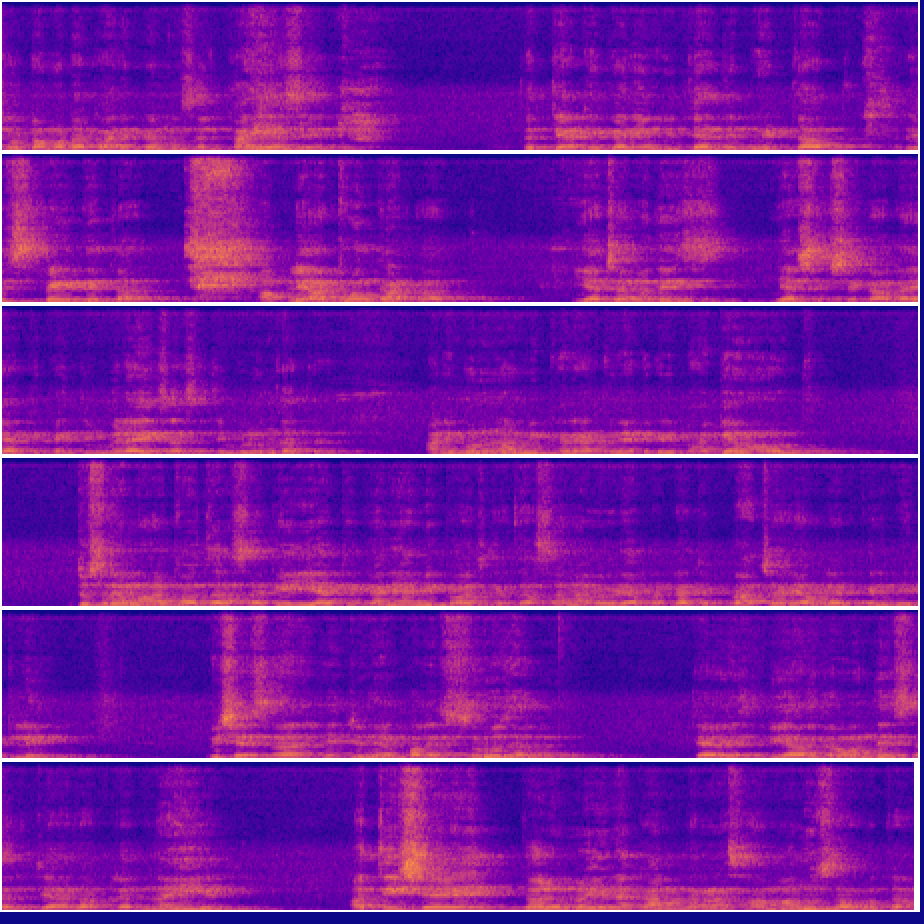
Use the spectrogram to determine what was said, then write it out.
छोटा मोठा कार्यक्रम असेल काही असेल तर त्या ठिकाणी विद्यार्थी भेटतात रिस्पेक्ट देतात आपली आठवण काढतात. याच्यामध्येच या शिक्षकाला या ठिकाणी ते मिळायचं असं ते मिळून जातं. आणि म्हणून आम्ही खऱ्या अर्थाने या ठिकाणी भाग्यवान आहोत. दुसरं महत्त्वाचं असं की या ठिकाणी आम्ही कॉलेज करत असताना वेगवेगळ्या प्रकारचे प्राचार्य आम्हाला या ठिकाणी भेटले. विशेषतः हे ज्युनियर कॉलेज सुरू झालं. त्यावेळेस बी आर गवंदे सर ते आज आपल्यात नाही आहेत अतिशय तळमळीनं काम करणारा हा माणूस हा होता.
